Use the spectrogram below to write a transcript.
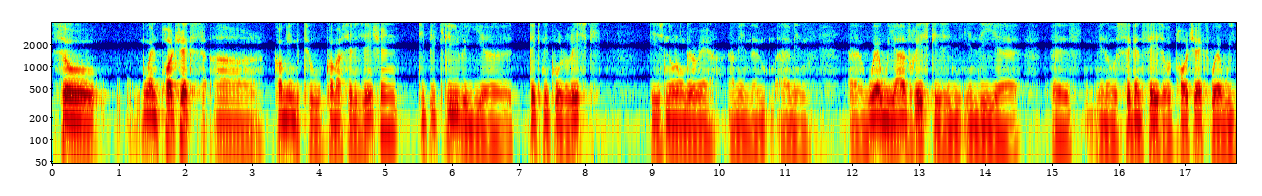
So when projects are coming to commercialization, typically the uh, technical risk is no longer there. I mean, um, I mean, where we have risk is in, the uh, uh, you know second phase of a project where we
